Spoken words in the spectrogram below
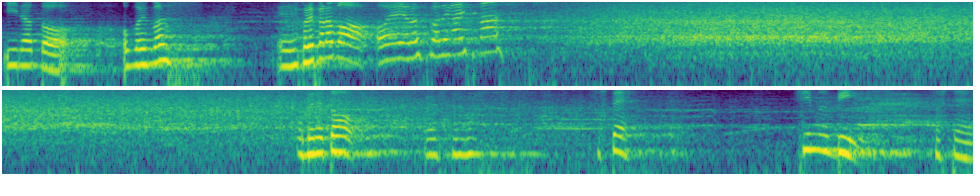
いいなと思います、えこれからも応援よろしくお願いします。おめでとう。ありがとうございます。そしてチーム B そして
